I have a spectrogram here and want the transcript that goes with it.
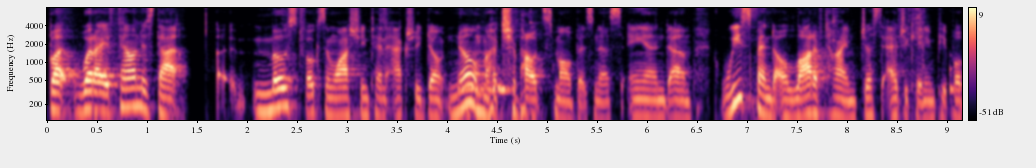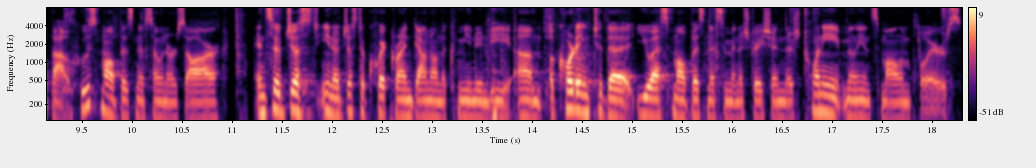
but what I found is that uh, most folks in Washington actually don't know much about small business. And um, we spend a lot of time just educating people about who small business owners are. And so just, you know, just a quick rundown on the community. Um, according to the U.S. Small Business Administration, there's 28 million small employers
